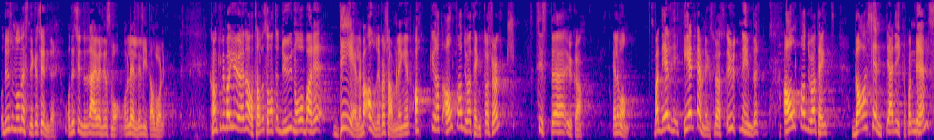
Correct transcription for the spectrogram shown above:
og du som nå nesten ikke synder Og de syndene er jo veldig små og veldig lite alvorlige Kan ikke vi bare gjøre en avtale sånn at du nå bare deler med alle i forsamlingen akkurat alt hva du har tenkt og følt siste uka eller måneden? Bare del helt hemningsløst, uten hinder. Alt hva du har tenkt. Da kjente jeg det gikk opp en brems.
